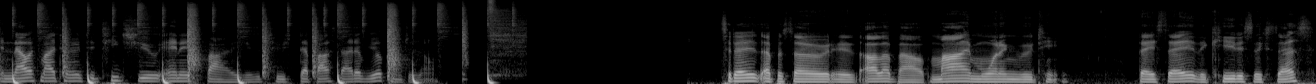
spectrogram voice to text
and now it's my turn to teach you and inspire you to step outside of your comfort zone. Today's episode is all about my morning routine. They say the key to success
